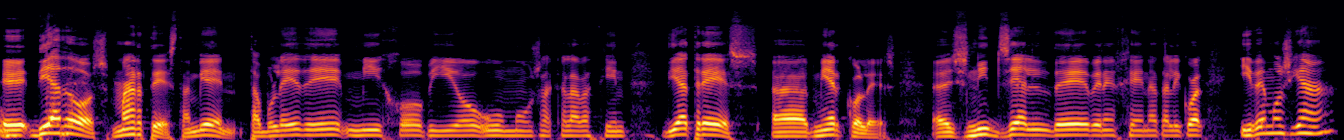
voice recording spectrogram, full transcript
Eh, día 2, martes también, tabulé de mijo, bio, humus, calabacín. Día 3, eh, miércoles, eh, schnitzel de berenjena, tal y cual. Y vemos ya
